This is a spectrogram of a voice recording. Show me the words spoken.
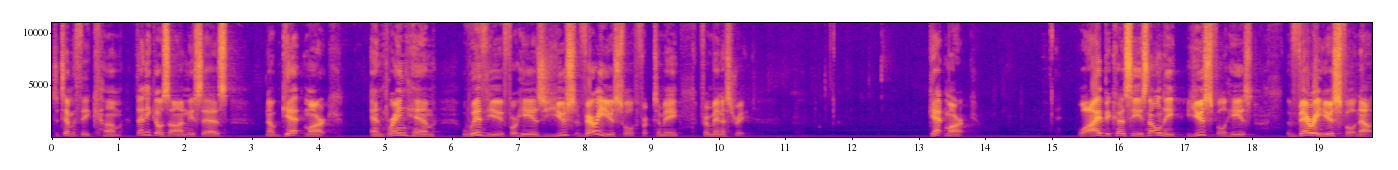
to Timothy, Come. Then he goes on and he says, Now get Mark and bring him with you, for he is use, very useful for, to me for ministry. Get Mark. Why? Because he's not only useful, he's very useful. Now,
